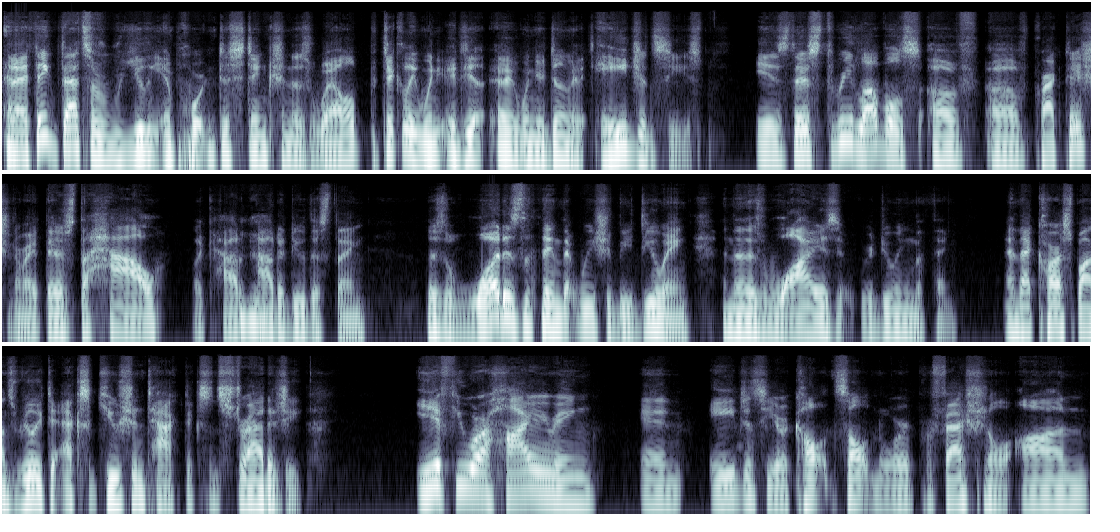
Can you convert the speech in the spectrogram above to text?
And I think that's a really important distinction as well, particularly when uh, when you're dealing with agencies is there's three levels of of practitioner, right? There's the how, like how mm-hmm. how to do this thing. There's a what is the thing that we should be doing, and then there's why is it we're doing the thing, and that corresponds really to execution tactics and strategy. If you are hiring an agency or a consultant or a professional on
